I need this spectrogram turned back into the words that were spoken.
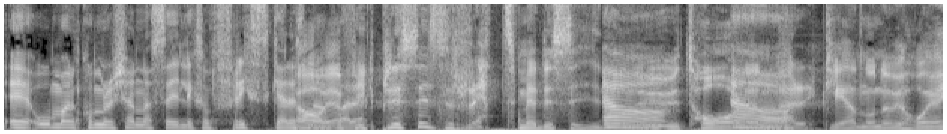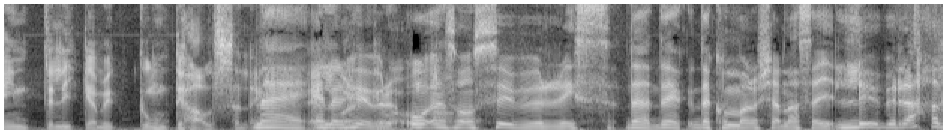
Eh, och man kommer att känna sig liksom friskare Ja, snabbare. jag fick precis rätt medicin Ja. och nu tar den Ja. verkligen och nu har jag inte lika mycket ont i halsen längre. Nej, eller kan hur? Och en Ja. sån suris, där, där, där kommer man att känna sig lurad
